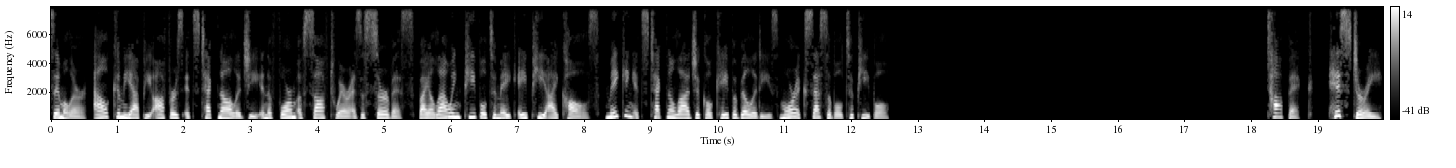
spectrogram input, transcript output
similar, AlchemyAPI offers its technology in the form of software as a service by allowing people to make API calls, making its technological capabilities more accessible to people. Topic: History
